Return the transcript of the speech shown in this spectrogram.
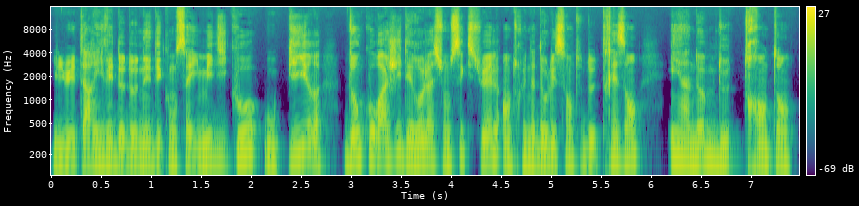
Il lui est arrivé de donner des conseils médicaux, ou pire, d'encourager des relations sexuelles entre une adolescente de 13 ans et un homme de 30 ans.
